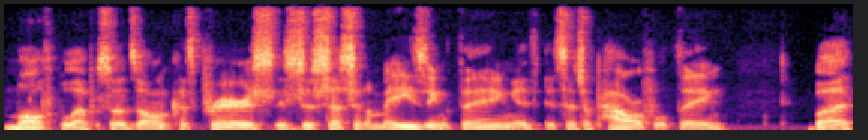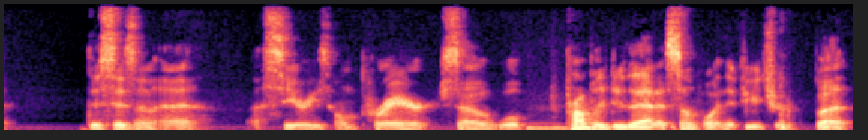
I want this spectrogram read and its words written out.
multiple episodes on because prayer is, is just such an amazing thing. It's, it's such a powerful thing. But this isn't a, a series on prayer. So we'll mm-hmm. probably do that at some point in the future. But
